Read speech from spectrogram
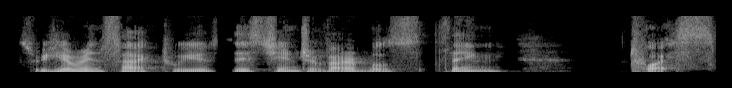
So here, in fact, we use this change of variables thing twice.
